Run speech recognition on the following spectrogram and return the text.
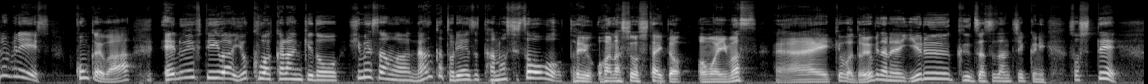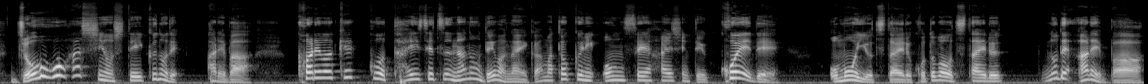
はい、フィです。今回は NFT はよくわからんけど、姫さんはなんかとりあえず楽しそうというお話をしたいと思います。はい。今日は土曜日なので、ゆるーく雑談チックに、そして情報発信をしていくのであれば、これは結構大切なのではないか。まあ、特に音声配信っていう声で思いを伝える、言葉を伝えるのであれば、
